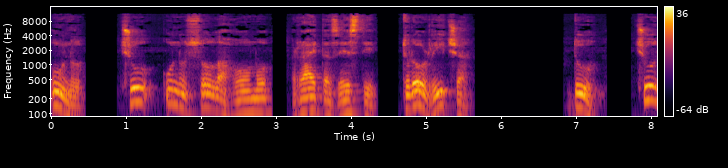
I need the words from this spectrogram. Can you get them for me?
Uno, ciu uno sola homo raitas esti tro ricia? Du, ciu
